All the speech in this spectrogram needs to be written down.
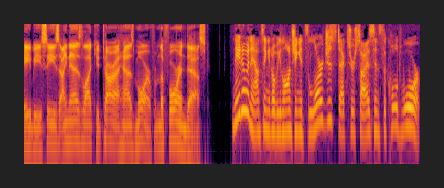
ABC's Inez Lacutara has more from the foreign desk. NATO announcing it'll be launching its largest exercise since the Cold War,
